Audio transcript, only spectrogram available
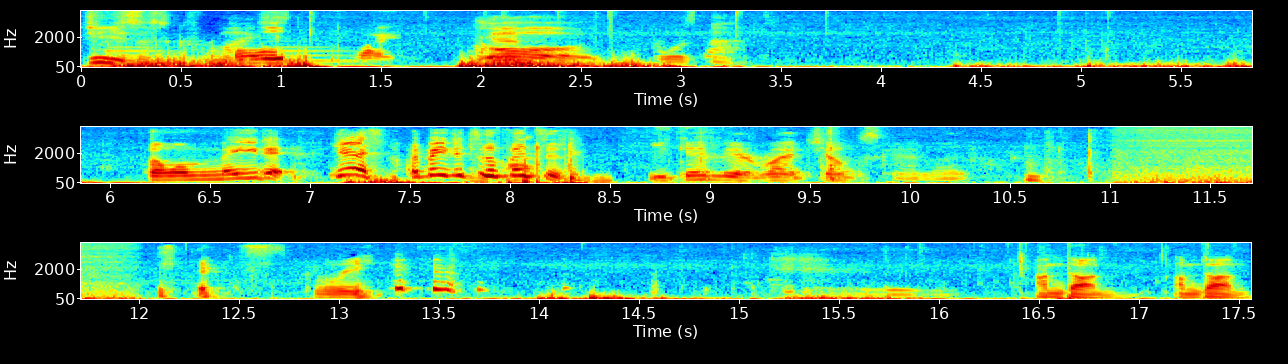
Jesus Christ. Oh my god! What was that? Someone made it! Yes! I made it to the fences! You gave me a right jump scare, man. Scream. I'm done. I'm done.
